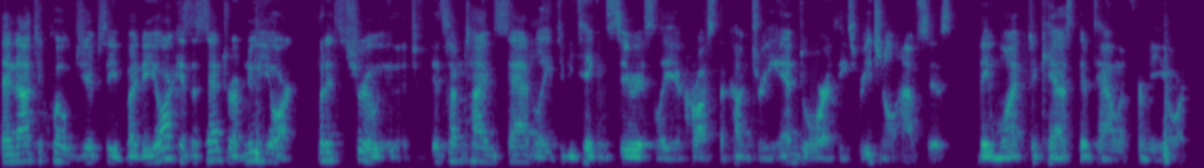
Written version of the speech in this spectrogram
And not to quote Gypsy, but New York is the center of New York. But it's true. It's- It's sometimes, sadly, to be taken seriously across the country and or at these regional houses. They want to cast their talent from New York,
